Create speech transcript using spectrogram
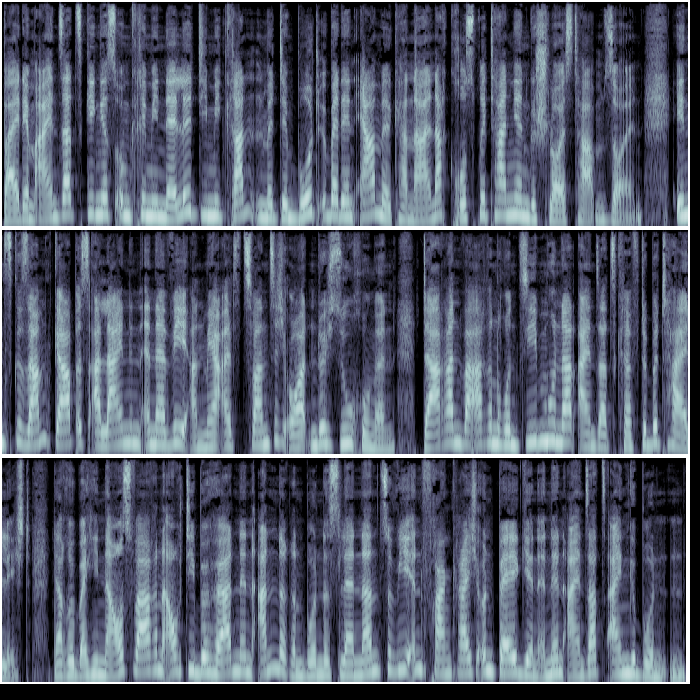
Bei dem Einsatz ging es um Kriminelle, die Migranten mit dem Boot über den Ärmelkanal nach Großbritannien geschleust haben sollen. Insgesamt gab es allein in NRW an mehr als 20 Orten Durchsuchungen. Daran waren rund 700 Einsatzkräfte beteiligt. Darüber hinaus waren auch die Behörden in anderen Bundesländern sowie in Frankreich und Belgien in den Einsatz eingebunden.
